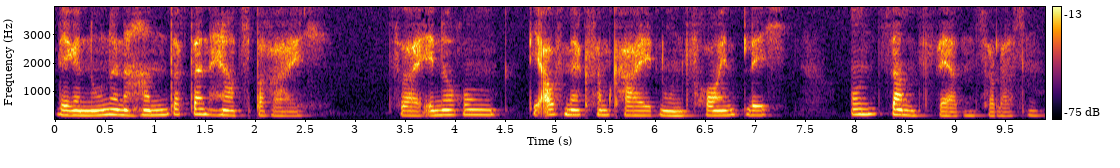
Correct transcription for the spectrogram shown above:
Lege nun eine Hand auf dein Herzbereich zur Erinnerung die Aufmerksamkeit nun freundlich und sanft werden zu lassen.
